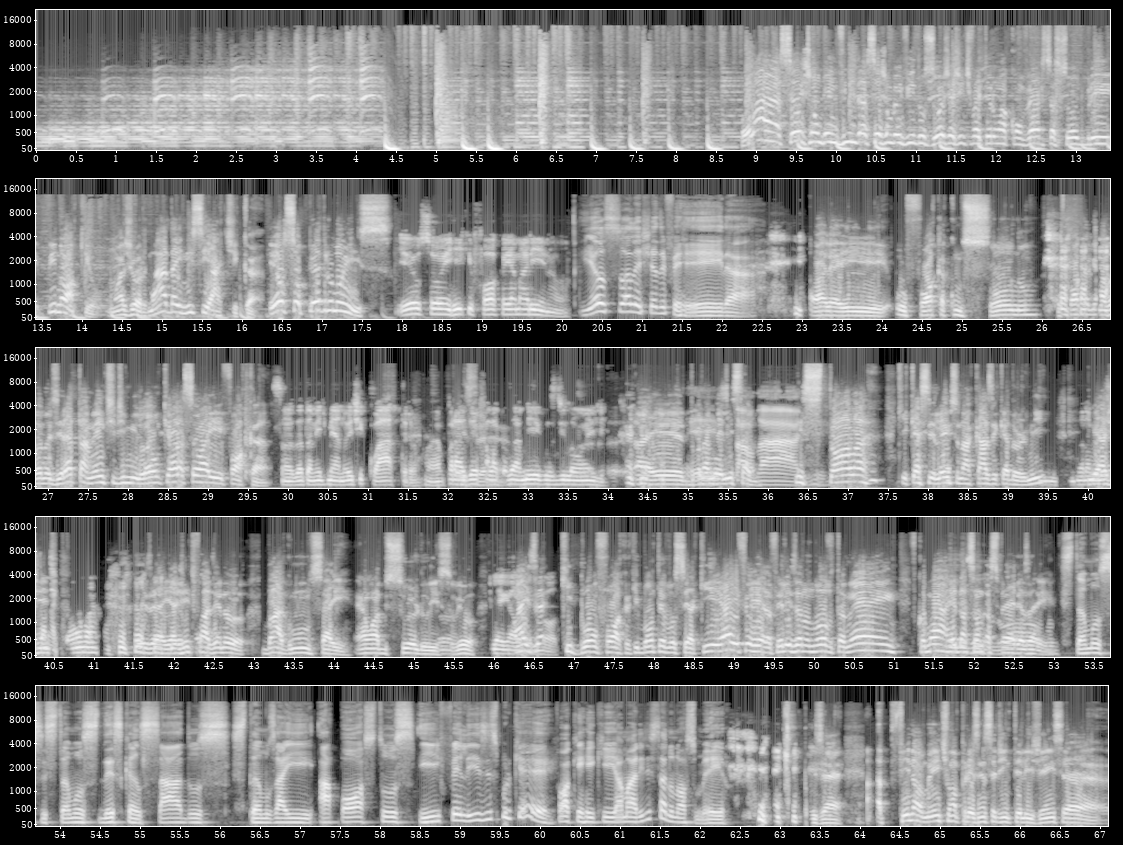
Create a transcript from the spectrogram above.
Thank you. Sejam bem-vindas, sejam bem-vindos. Hoje a gente vai ter uma conversa sobre Pinóquio, uma jornada iniciática. Eu sou Pedro Luiz. Eu sou Henrique Foca e Amarino. E eu sou Alexandre Ferreira. Olha aí, o Foca com sono. O Foca gravando diretamente de Milão. Que horas são aí, Foca? São exatamente meia-noite e quatro. É um prazer é. falar com os amigos de longe. Aê, dona Ei, Melissa saudade. pistola, que quer silêncio na casa e quer dormir. Dona E a gente- na cama. Pois é, e a gente fazendo bagunça aí. É um absurdo isso, viu? Que legal. Mas é, que bom, Foca, que bom ter você aqui. E aí, Ferreira, feliz ano novo também. Como é a redação das férias aí? Estamos, estamos descansados, estamos aí apostos e felizes porque Foca Henrique e a Marina está no nosso meio. Pois é, finalmente uma presença de inteligência,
